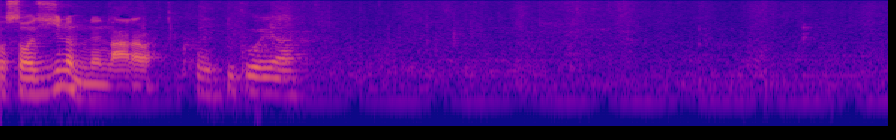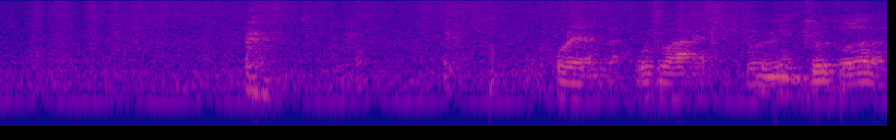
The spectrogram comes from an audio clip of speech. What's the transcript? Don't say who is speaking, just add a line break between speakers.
我手机能不能拿到？
可以。可以啊。
可以了，我做了。
嗯，就做了。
